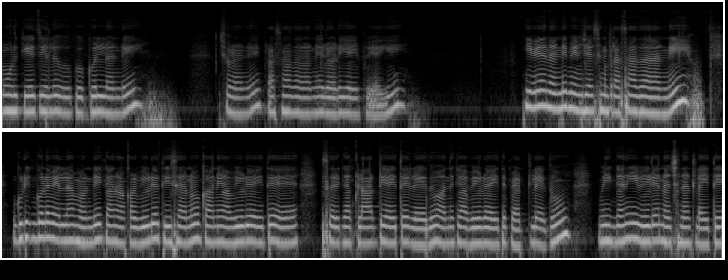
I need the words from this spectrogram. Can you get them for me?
మూడు కేజీలు గుగ్గుళ్ళండి చూడండి ప్రసాదాలన్నీ రెడీ అయిపోయాయి. ఇవేనండి మేము చేసిన ప్రసాదాలన్నీ. గుడికి కూడా వెళ్ళామండి కానీ అక్కడ వీడియో తీశాను కానీ ఆ వీడియో అయితే సరిగ్గా క్లారిటీ అయితే లేదు అందుకే ఆ వీడియో అయితే పెట్టలేదు. మీకు కానీ ఈ వీడియో నచ్చినట్లయితే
